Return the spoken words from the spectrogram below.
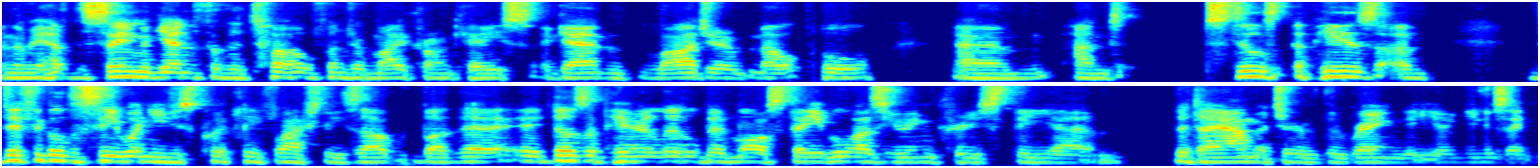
And then we have the same again for the 1200 micron case. Again, larger melt pool, um, and still appears uh, difficult to see when you just quickly flash these up. But it does appear a little bit more stable as you increase the um, the diameter of the ring that you're using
